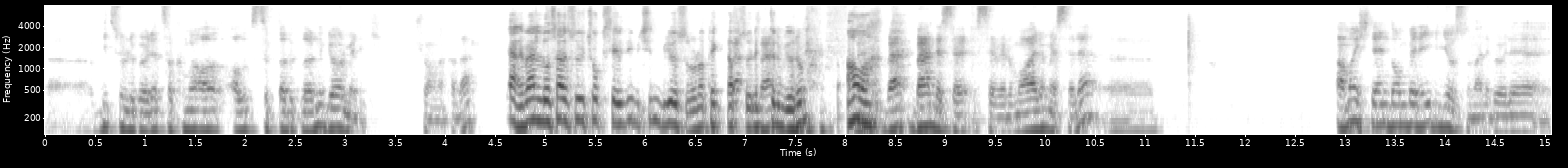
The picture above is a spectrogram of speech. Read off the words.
e, bir türlü böyle takımı al- alıp sırtladıklarını görmedik şu ana kadar. Yani ben Lo Celso'yu çok sevdiğim için biliyorsun ona pek laf Ben- söylettirmiyorum. Ama Ben, ben, ben de se- severim o ayrı mesele. Ee, ama işte Endombele'yi biliyorsun hani böyle e,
